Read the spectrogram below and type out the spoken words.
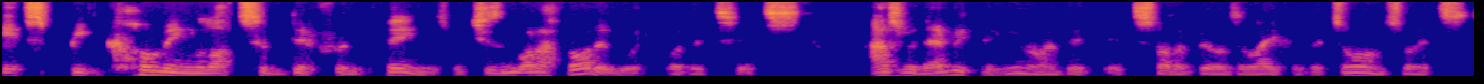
it's becoming lots of different things, which isn't what I thought it would. But it's it's as with everything, you know, it, it sort of builds a life of its own. So it's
